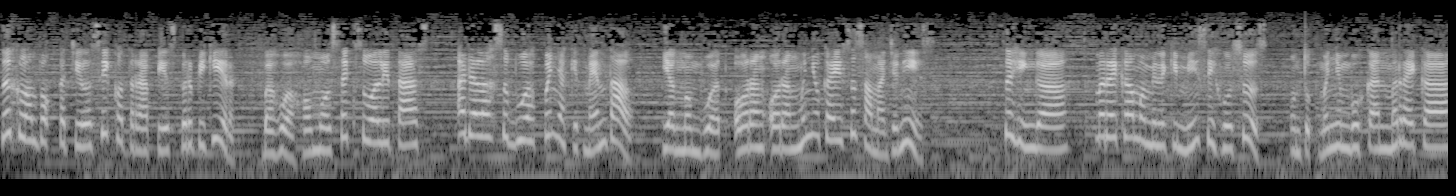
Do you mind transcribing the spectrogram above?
Sekelompok kecil psikoterapis berpikir bahwa homoseksualitas adalah sebuah penyakit mental yang membuat orang-orang menyukai sesama jenis. Sehingga mereka memiliki misi khusus untuk menyembuhkan mereka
